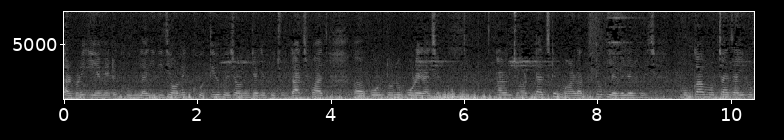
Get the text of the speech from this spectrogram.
তারপরে ইএমএটা খুব লাগিয়ে দিয়েছে। অনেক ক্ষতিও হয়েছে, অনেক জায়গায় প্রচুর গাছ ফাছ পোল টোলও পড়ে গেছে। কারণ ঝড়টা আজকে মারাত্মক লেভেলের হয়েছে। মোকা, মোচা, যাই হোক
